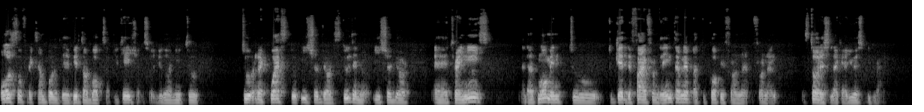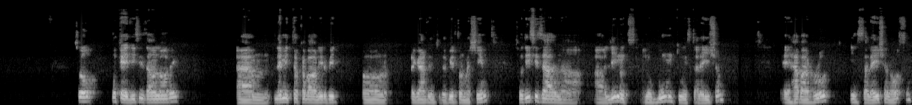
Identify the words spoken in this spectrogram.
Also, for example, the VirtualBox application, so you don't need to, to request to each of your students or each of your uh, trainees at that moment to, to get the file from the internet, but to copy from a, from a storage like a USB drive. So, okay, this is downloading. Um, let me talk about a little bit uh, regarding to the virtual machine. So this is an, uh, a Linux, an Ubuntu installation. I have a root installation also.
